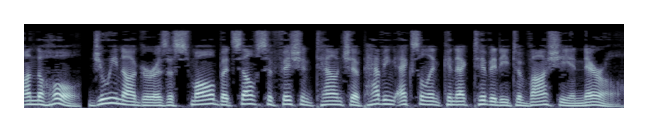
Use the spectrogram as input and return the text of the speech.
On the whole, Juinagar is a small but self-sufficient township having excellent connectivity to Vashi and Nerul.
